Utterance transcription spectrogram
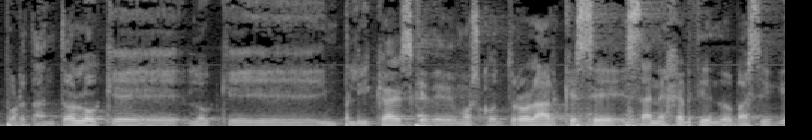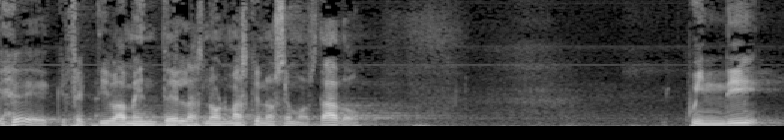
Por tanto lo que, lo que implica es que debemos controlar que se están ejerciendo efectivamente las normas que nos hemos dado. Quindi,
